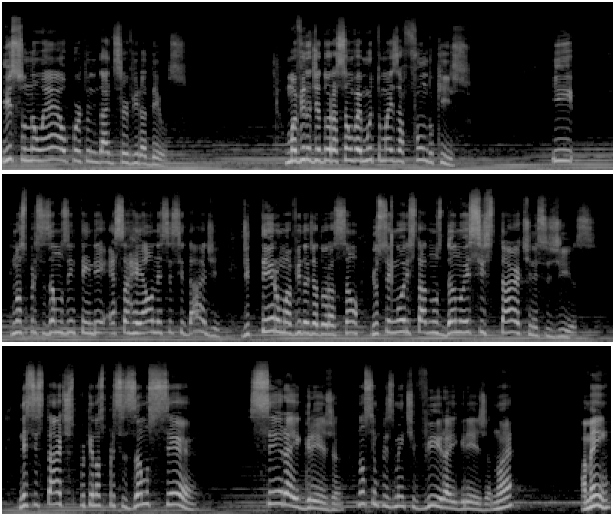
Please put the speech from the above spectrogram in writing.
isso não é a oportunidade de servir a Deus. Uma vida de adoração vai muito mais a fundo que isso. E nós precisamos entender essa real necessidade de ter uma vida de adoração, e o Senhor está nos dando esse start nesses dias. Nesse start, porque nós precisamos ser, ser a igreja, não simplesmente vir à igreja, não é? Amém?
